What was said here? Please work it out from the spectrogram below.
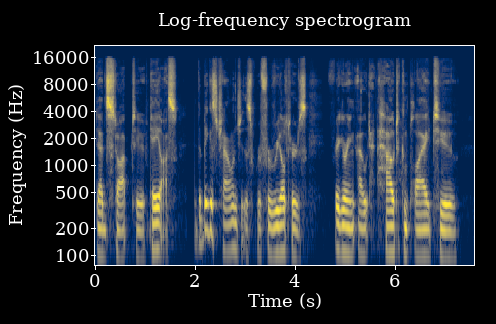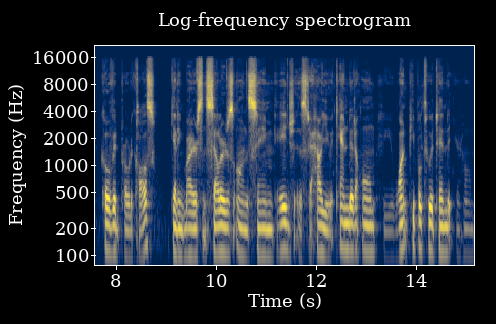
dead stop to chaos. The biggest challenges were for realtors figuring out how to comply to COVID protocols, getting buyers and sellers on the same page as to how you attend at a home, you want people to attend at your home.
